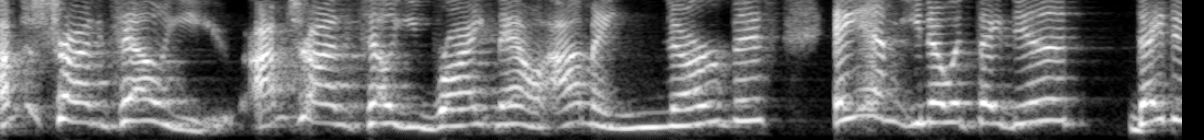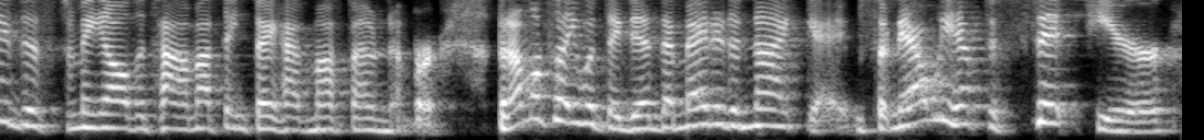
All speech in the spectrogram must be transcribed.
I'm just trying to tell you. I'm trying to tell you right now, I'm a nervous. And you know what they did? They do this to me all the time. I think they have my phone number. But I'm going to tell you what they did. They made it a night game. So now we have to sit here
